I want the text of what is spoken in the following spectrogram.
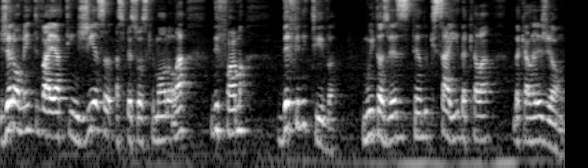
geralmente vai atingir essa, as pessoas que moram lá de forma definitiva, muitas vezes tendo que sair daquela, daquela região.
